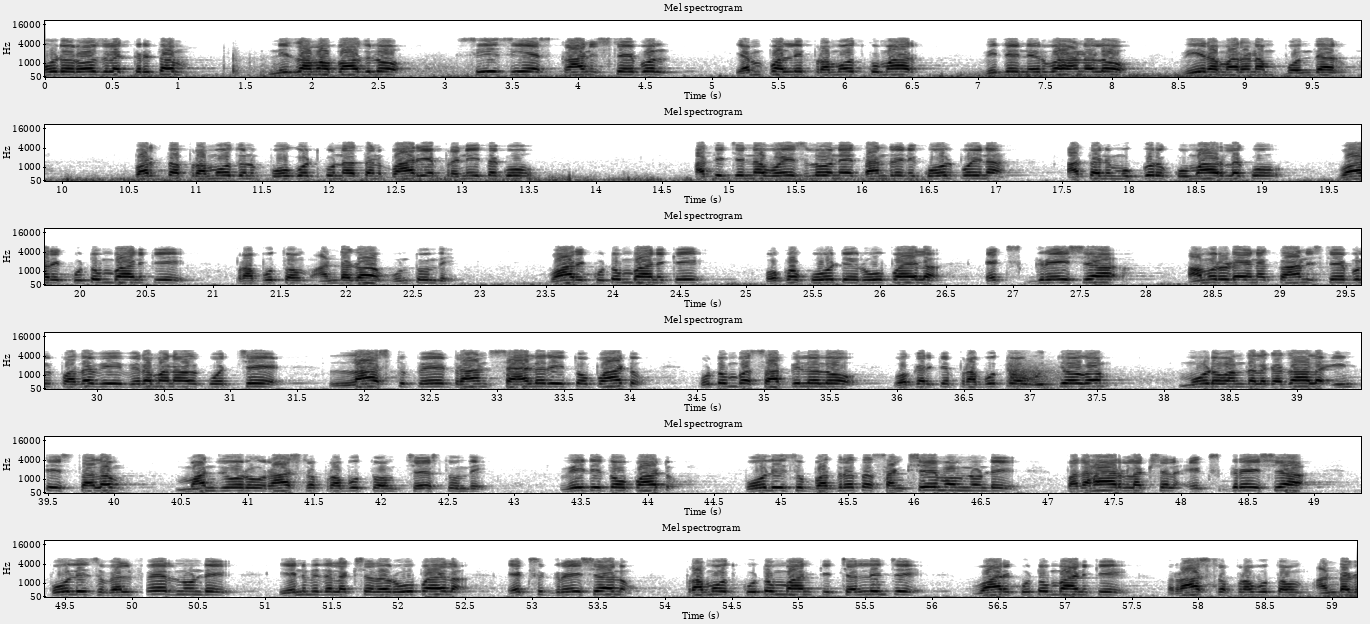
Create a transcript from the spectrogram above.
మూడు రోజుల క్రితం నిజామాబాద్లో సిసిఎస్ కానిస్టేబుల్ ఎంపల్లి ప్రమోద్ కుమార్ విధి నిర్వహణలో వీరమరణం పొందారు. భర్త ప్రమోద్ను పోగొట్టుకున్న అతని భార్య ప్రణీతకు అతి చిన్న వయసులోనే తండ్రిని కోల్పోయిన అతని ముగ్గురు కుమారులకు వారి కుటుంబానికి ప్రభుత్వం అండగా ఉంటుంది. వారి కుటుంబానికి ఒక కోటి రూపాయల ఎక్స్ గ్రేషియా అమరుడైన కానిస్టేబుల్ పదవి విరమణకు వచ్చే లాస్ట్ పే డ్రాన్ శాలరీతో పాటు కుటుంబ సభ్యులలో ఒకరికి ప్రభుత్వ ఉద్యోగం మూడు వందల గజాల ఇంటి స్థలం మంజూరు రాష్ట్ర ప్రభుత్వం చేస్తుంది. వీటితో పాటు పోలీసు భద్రత సంక్షేమం నుండి పదహారు లక్షల ఎక్స్గ్రేషియా పోలీసు వెల్ఫేర్ నుండి ఎనిమిది లక్షల రూపాయల ఎక్స్గ్రేషియాను ప్రమోద్ కుటుంబానికి చెల్లించి వారి కుటుంబానికి రాష్ట్ర ప్రభుత్వం అండగా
